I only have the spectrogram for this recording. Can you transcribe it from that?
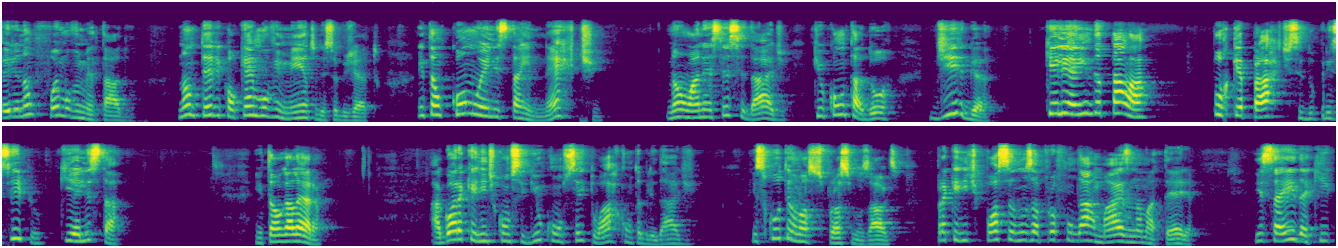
ele não foi movimentado. Não teve qualquer movimento desse objeto. Então, como ele está inerte, não há necessidade que o contador diga que ele ainda está lá, porque parte-se do princípio que ele está. Então, galera, agora que a gente conseguiu conceituar contabilidade, escutem os nossos próximos áudios para que a gente possa nos aprofundar mais na matéria e sair daqui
